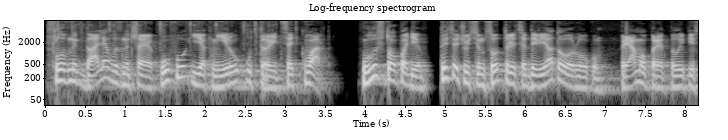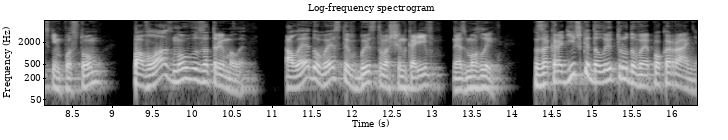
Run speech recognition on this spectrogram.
Словник Даля визначає куфу як міру у 30 кварт. У листопаді 1739 року, прямо перед Пилипівським постом, Павла знову затримали, але довести вбивства шинкарів не змогли. За крадіжки дали трудове покарання.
